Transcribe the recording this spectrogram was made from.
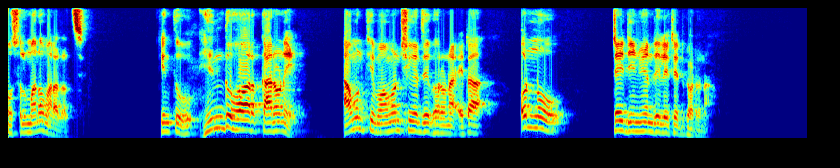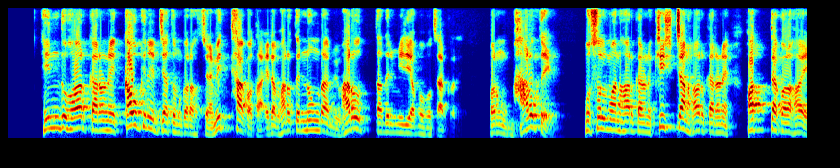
মুসলমানও মারা যাচ্ছে। কিন্তু হিন্দু হওয়ার কারণে, এমনকি ময়মনসিংহের যে ঘটনা, এটা অন্য ট্রেড ইউনিয়ন রিলেটেড ঘটনা। হিন্দু হওয়ার কারণে কাউকে নির্যাতন করা হচ্ছে না। মিথ্যা কথা, এটা ভারতের নোংরামি, ভারত তাদের মিডিয়া অপপ্রচার করে। বরং ভারতে মুসলমান হওয়ার কারণে, খ্রিস্টান হওয়ার কারণে হত্যা করা হয়,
